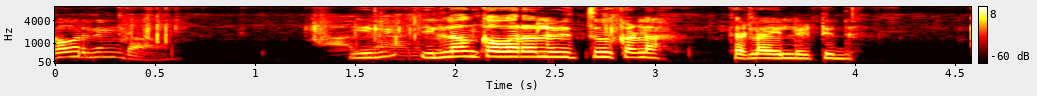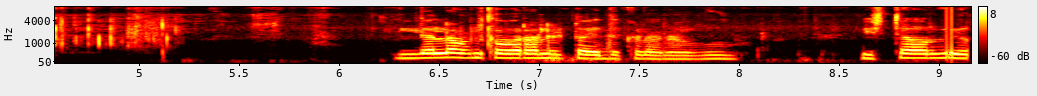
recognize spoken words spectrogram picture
ಕವರ್ ನಿಮ್ದ? ಇಲ್ಲಿ ಇಲ್ಲೊಂದು ಕವರಲ್ಲಿ ಇತ್ತು ಕಡ ತಡ ಇಲ್ಲಿ ಇಟ್ಟಿದ್ದೆ. ಇಲ್ಲೆಲ್ಲ ಒಂದು ಕವರಲ್ಲಿ ಇಟ್ಟು ಇದ್ದು ಕಣ ನಾವು. ಇಷ್ಟವರೆಗೂ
